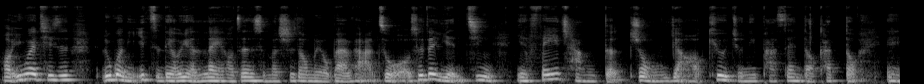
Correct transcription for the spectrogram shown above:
哦。因为其实如果你一直流眼泪哦，真的什么事都没有办法做。所以这眼镜也非常的重要。Q 九零 percent 的卡豆，哎，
